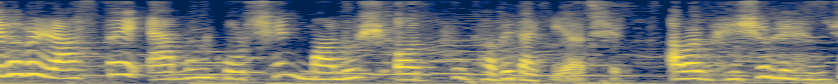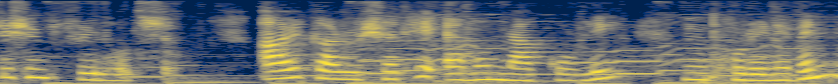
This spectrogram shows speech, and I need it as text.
এভাবে রাস্তায় এমন করছেন মানুষ অদ্ভুতভাবে তাকিয়ে আছে। আমার ভীষণ হেজিটেশন ফিল হচ্ছে। আর কারোর সাথে এমন না করলেই ধরে নেবেন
